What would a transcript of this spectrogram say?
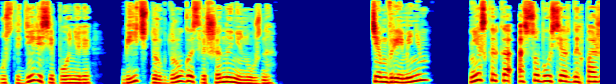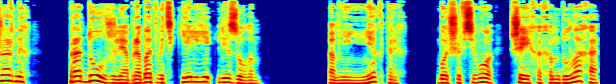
устыдились и поняли, бить друг друга совершенно не нужно. Тем временем несколько особо усердных пожарных продолжили обрабатывать кельи лизолом. По мнению некоторых, больше всего шейха Хамдулаха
